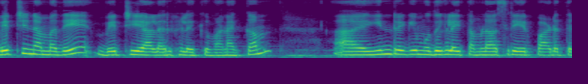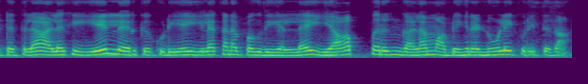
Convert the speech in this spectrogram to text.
வெற்றி நமதே வெற்றியாளர்களுக்கு வணக்கம். இன்றைக்கு முதுகலை தமிழாசிரியர் பாடத்திட்டத்தில் அழகு ஏழில் இருக்கக்கூடிய இலக்கண பகுதிகளில் யாப்பருங்கலம் அப்படிங்கிற நூலை குறித்து தான்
